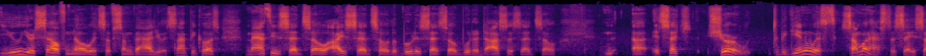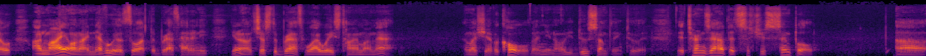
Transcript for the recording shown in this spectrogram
you yourself know it's of some value. It's not because Matthew said so, I said so, the Buddha said so, Buddhadasa said so. Uh, it's such, sure, to begin with, someone has to say so. On my own, I never would have thought the breath had any, you know, it's just the breath. Why waste time on that? unless you have a cold, then you know you do something to it. It turns out that such a simple uh,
